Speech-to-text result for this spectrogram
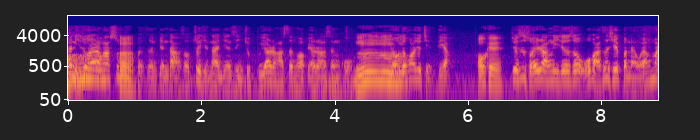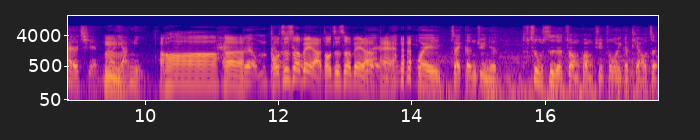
那你如果要让它树体本身变大的时候，最简单一件事情就不要让它生花，不要让它生果，嗯，有的话就剪掉。OK，就是所谓让利，就是说我把这些本来我要卖的钱来，养你，啊，对，我们投资设备啦，投资设备啦，哎，会再根据你的树势的状况去做一个调整，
